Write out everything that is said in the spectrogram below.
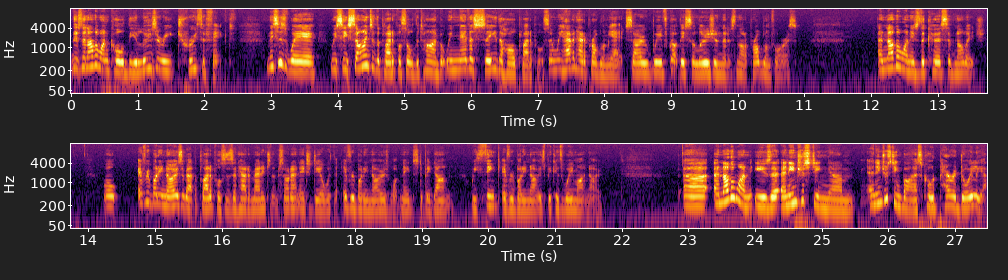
There's another one called the illusory truth effect. And this is where we see signs of the platypus all the time, but we never see the whole platypus, and we haven't had a problem yet. So we've got this illusion that it's not a problem for us. Another one is the curse of knowledge. Well, everybody knows about the platypuses and how to manage them, so I don't need to deal with it. Everybody knows what needs to be done. We think everybody knows because we might know. Uh, another one is a, an interesting um, an interesting bias called pareidolia,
